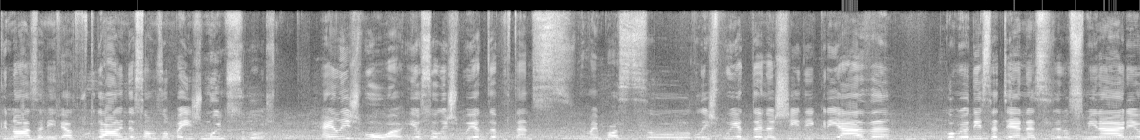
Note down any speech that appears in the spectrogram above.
que nós, a nível de Portugal, ainda somos um país muito seguro. Em Lisboa, eu sou lisboeta, portanto também posso sou lisboeta, nascida e criada como eu disse até no seminário,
